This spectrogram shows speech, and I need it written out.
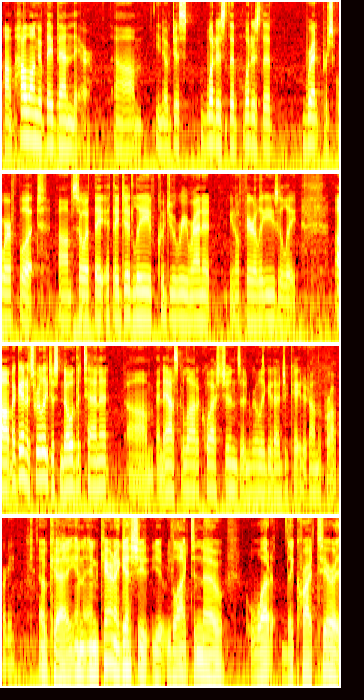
Um, how long have they been there? Um, you know, just what is the what is the rent per square foot? Um, so if they if they did leave, could you re-rent it? You know, fairly easily. Um, again, it's really just know the tenant um, and ask a lot of questions and really get educated on the property. Okay, and, and Karen, I guess you, you'd like to know what the criteria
